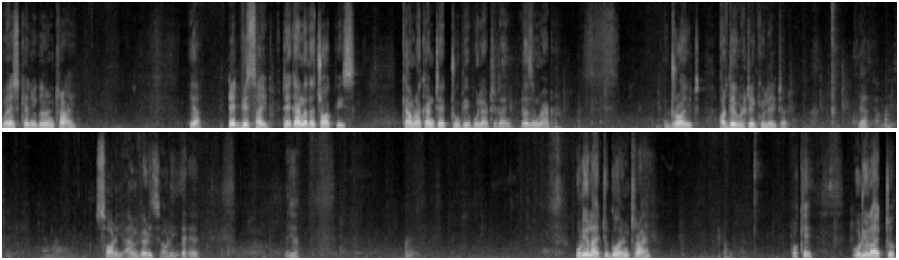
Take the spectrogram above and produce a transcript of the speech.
Mahesh, can you go and try? Yeah, take this side, take another chalk piece. Camera can take two people at a time, doesn't matter. Draw it, or they will take you later. Yeah. Sorry, I'm very sorry. yeah. Would you like to go and try? Okay. Would you like to?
